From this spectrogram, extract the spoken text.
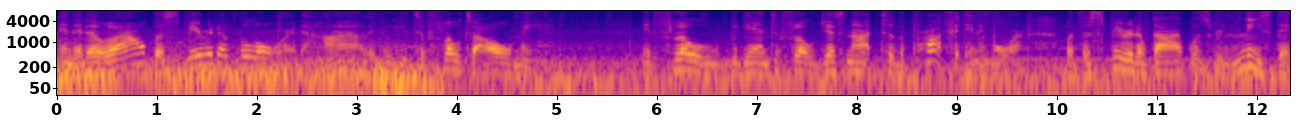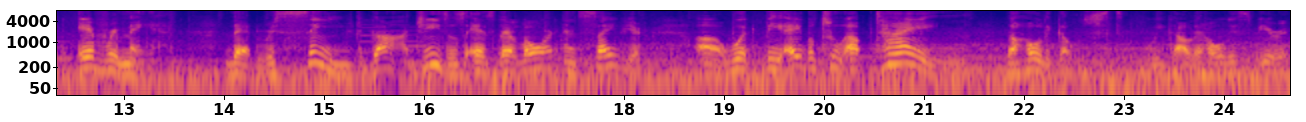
And it allowed the Spirit of the Lord, hallelujah, to flow to all men it flowed, began to flow just not to the prophet anymore, but the Spirit of God was released that every man that received God, Jesus, as their Lord and Savior, uh, would be able to obtain the Holy Ghost. We call it Holy Spirit,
